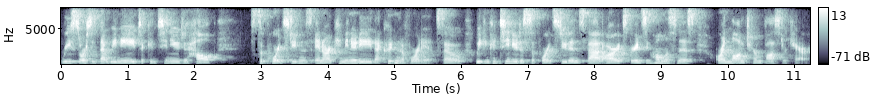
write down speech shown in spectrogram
resources that we need to continue to help support students in our community that couldn't afford it. So we can continue to support students that are experiencing homelessness or in long term foster care.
